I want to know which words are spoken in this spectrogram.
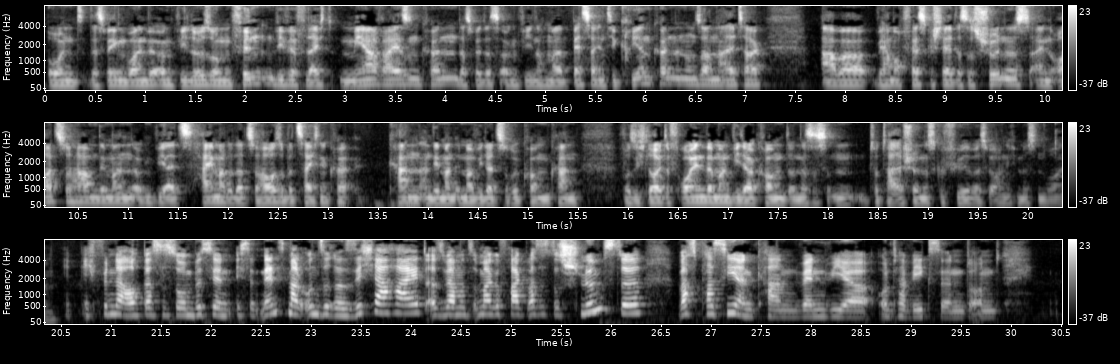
Und deswegen wollen wir irgendwie Lösungen finden, wie wir vielleicht mehr reisen können, dass wir das irgendwie nochmal besser integrieren können in unseren Alltag. Aber wir haben auch festgestellt, dass es schön ist, einen Ort zu haben, den man irgendwie als Heimat oder Zuhause bezeichnen kann, an dem man immer wieder zurückkommen kann wo sich Leute freuen, wenn man wiederkommt. Und das ist ein total schönes Gefühl, was wir auch nicht missen wollen. Ich finde auch, das ist so ein bisschen, ich nenne es mal unsere Sicherheit. Also wir haben uns immer gefragt, was ist das Schlimmste, was passieren kann, wenn wir unterwegs sind. Und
